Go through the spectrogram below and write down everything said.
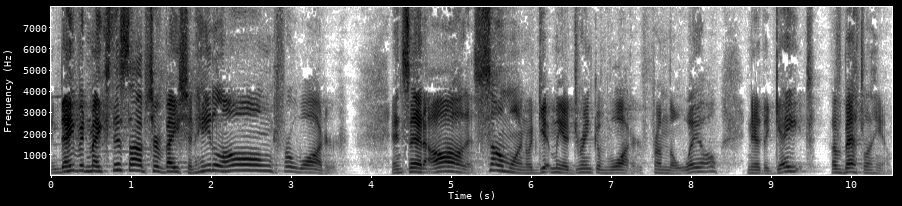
And David makes this observation. He longed for water and said, Oh, that someone would get me a drink of water from the well near the gate of Bethlehem.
